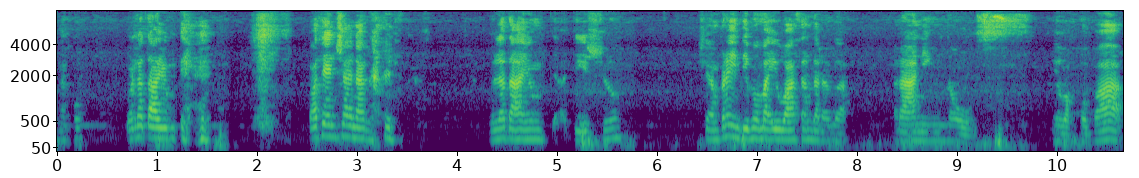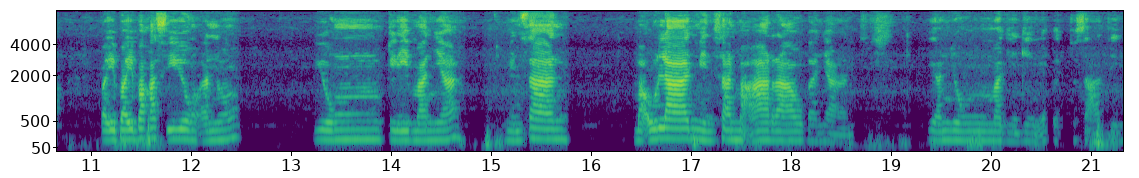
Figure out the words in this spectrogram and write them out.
Naku, wala tayong Pasensya na guys. Wala tayong tissue. Siyempre, hindi mo maiwasan talaga. Running nose. Ewan ko ba. Paiba-iba kasi yung ano, yung klima niya. Minsan, maulan, minsan maaraw, ganyan yan yung magiging epekto sa ating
